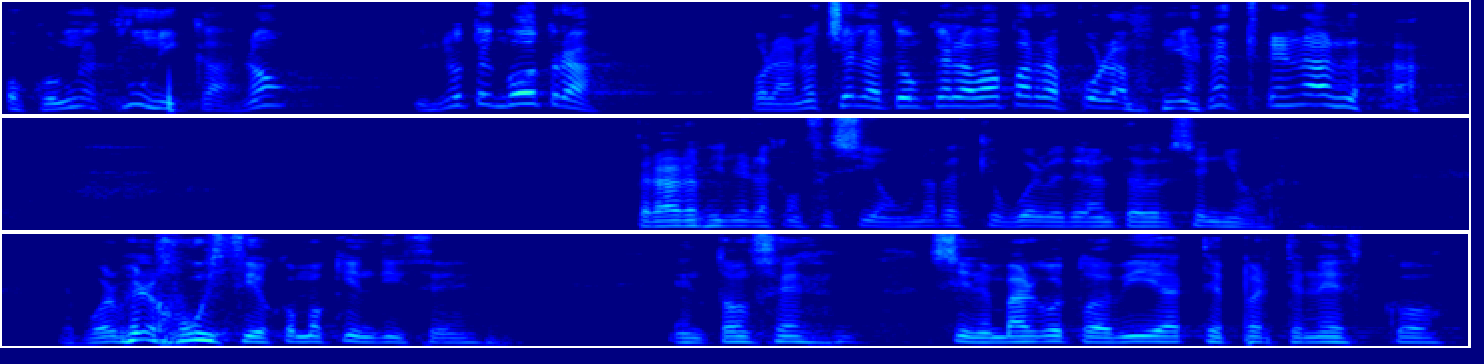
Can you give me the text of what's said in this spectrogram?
o con una túnica, ¿no? Y no tengo otra. Por la noche la tengo que lavar para por la mañana estrenarla. Pero ahora viene la confesión, una vez que vuelve delante del Señor. Le vuelve el juicio, como quien dice, entonces, sin embargo, todavía te pertenezco,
